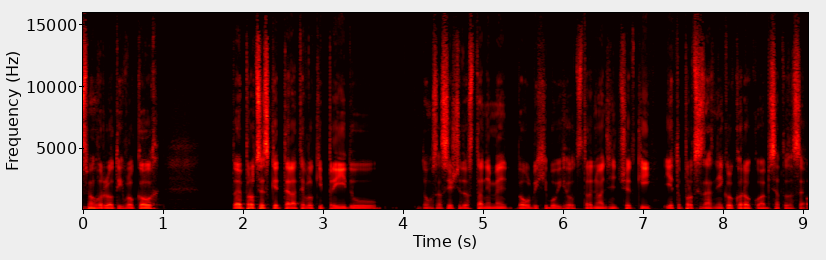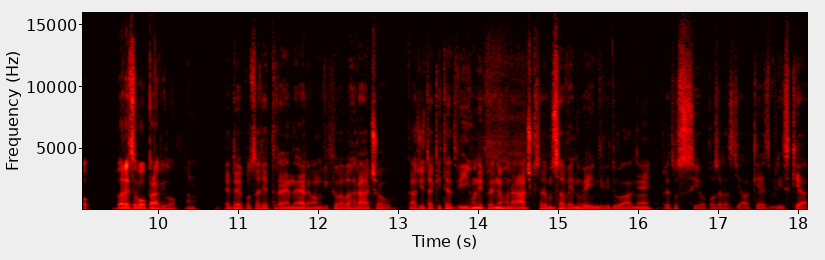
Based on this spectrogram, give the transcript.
sme hovorili o tých vlkoch, to je proces, keď teda tie vlky prídu, tomu sa si ešte dostaneme, bol by chybou ich odstraňovať hneď všetky. Je to proces na niekoľko rokov, aby sa to zase rezovo opravilo. Áno. Edo je v podstate tréner on vychováva hráčov. Každý taký ten výhon je pre neho hráč, ktorému sa venuje individuálne, preto si ho pozera z diaľky aj z blízky a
